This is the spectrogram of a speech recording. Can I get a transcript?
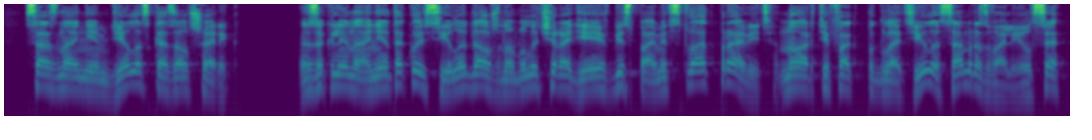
— сознанием дела сказал Шарик. Заклинание такой силы должно было чародея в беспамятство отправить, но артефакт поглотил и сам развалился.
